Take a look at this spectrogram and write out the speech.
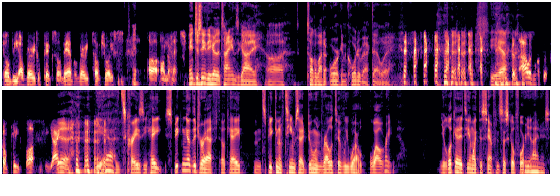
it'll be a very good pick. So they have a very tough choice uh, on their hands. Interesting to hear the Titans guy uh, talk about an Oregon quarterback that way. Yeah. Because I was a complete bust. Yikes. Yeah. yeah, it's crazy. Hey, speaking of the draft, okay, and speaking of teams that are doing relatively well well right now, you look at a team like the San Francisco 49ers.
